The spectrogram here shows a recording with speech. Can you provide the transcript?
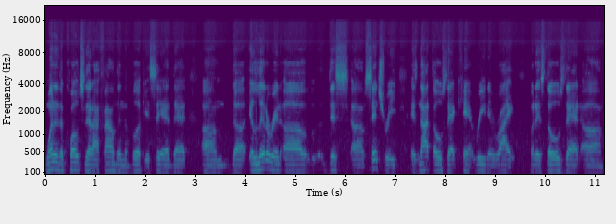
one of the quotes that I found in the book it said that um, the illiterate of this uh, century is not those that can't read and write, but it's those that um,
